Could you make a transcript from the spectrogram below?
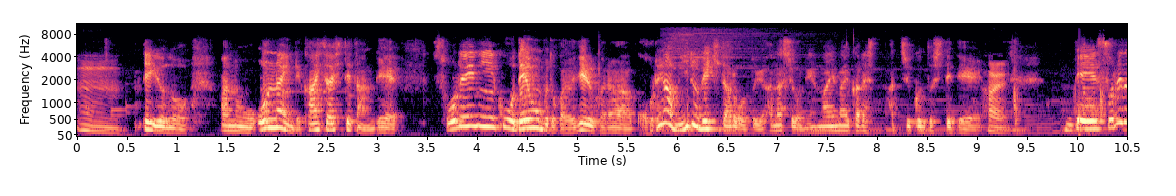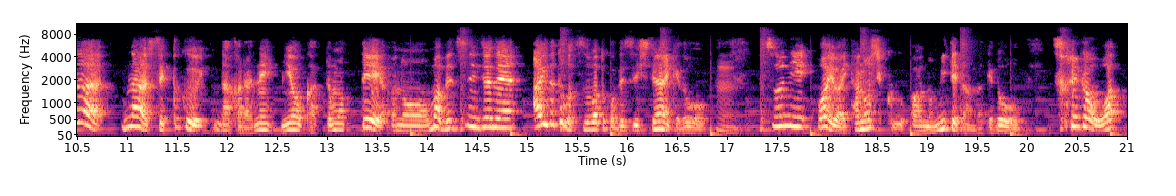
うん。っていうのをあのオンラインで開催してたんで、それにこう電音部とかで出るから、これは見るべきだろうという話をね、前々から八中君としてて、はい。で、それが、ならせっかくだからね、見ようかって思って、あのまあ、別に全然、間とか通話とか別にしてないけど、うん。普通にワイワイ楽しくあの見てたんだけど、それが終わっ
